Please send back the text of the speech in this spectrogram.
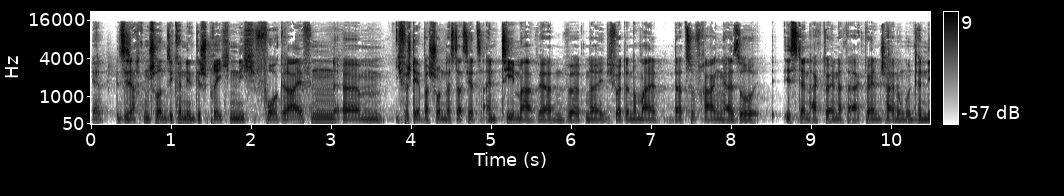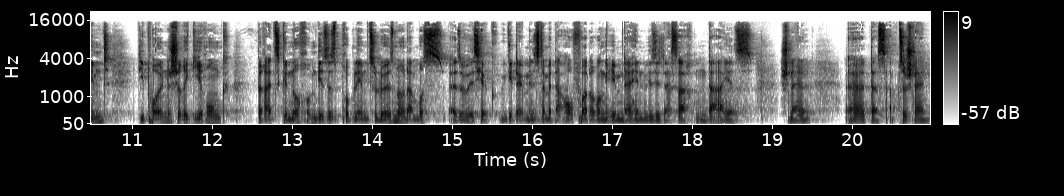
Ja, Sie sagten schon, Sie können den Gesprächen nicht vorgreifen. Ähm, ich verstehe aber schon, dass das jetzt ein Thema werden wird. Ne? Ich wollte nochmal dazu fragen, also ist denn aktuell nach der aktuellen Entscheidung unternimmt die polnische Regierung bereits genug, um dieses Problem zu lösen? Oder muss, also ist hier, geht der Minister mit der Aufforderung eben dahin, wie Sie das sagten, da jetzt schnell äh, das abzustellen?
